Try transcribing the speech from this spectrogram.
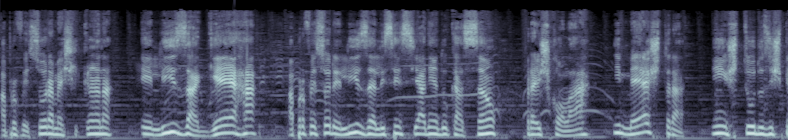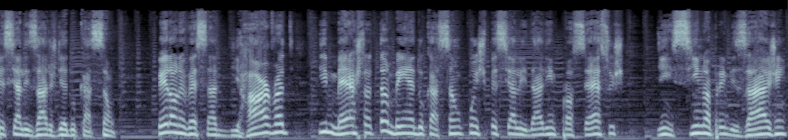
a professora mexicana Elisa Guerra. A professora Elisa é licenciada em Educação pré-escolar e mestra em estudos especializados de educação pela Universidade de Harvard e mestra também em educação com especialidade em processos de ensino-aprendizagem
